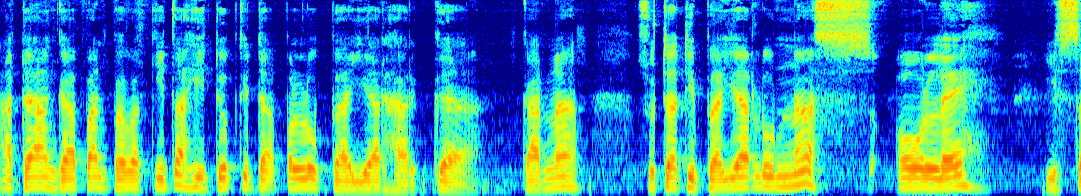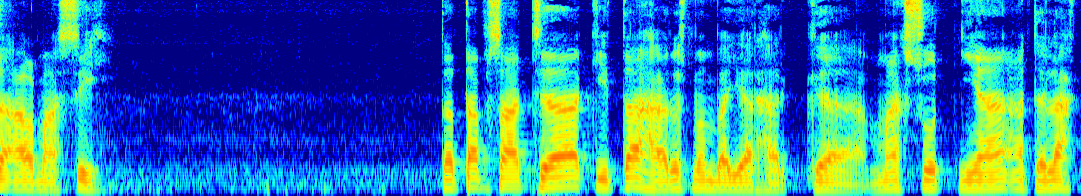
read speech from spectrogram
ada anggapan bahwa kita hidup tidak perlu bayar harga karena sudah dibayar lunas oleh Isa Al-Masih tetap saja kita harus membayar harga. Maksudnya adalah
